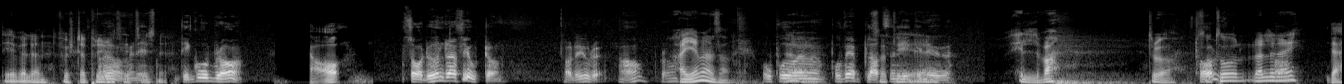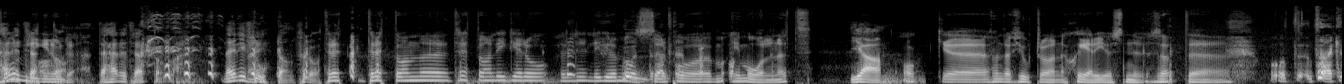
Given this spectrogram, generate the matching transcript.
Det är väl en första prioritet ja, det, just nu. Det går bra. Ja. Sa du 114? Ja, det gjorde du. Ja, bra. Jajamensan. Och på, ja. på webbplatsen ligger nu? 11. Tror jag. 12? 12 eller ja. nej? Det här är 13. Det här är 13 va? nej, det är 14. Förlåt. 13, 13 ligger och, ligger och myser på, i molnet. Ja. Och eh, 114 sker just nu. Så att... Eh, och tack,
